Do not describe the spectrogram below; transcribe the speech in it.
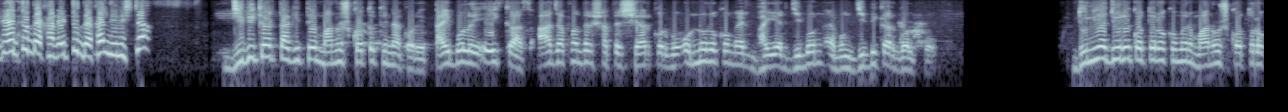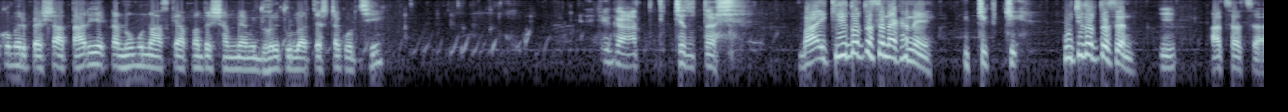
এটা একটু দেখান একটু দেখান জিনিসটা। জীবিকার তাগিদে মানুষ কত কিনা করে তাই বলে এই কাজ আজ আপনাদের সাথে শেয়ার করব অন্যরকম এক ভাইয়ের জীবন এবং জীবিকার গল্প। দুনিয়া জুড়ে কত রকমের মানুষ কত রকমের পেশা তারই একটা নমুনা আজকে আপনাদের সামনে আমি ধরে তোলার চেষ্টা করছি। ভাই কি ধরতেছেন এখানে? কুচি কুচি। কুচি ধরতেছেন? জি। আচ্ছা আচ্ছা।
